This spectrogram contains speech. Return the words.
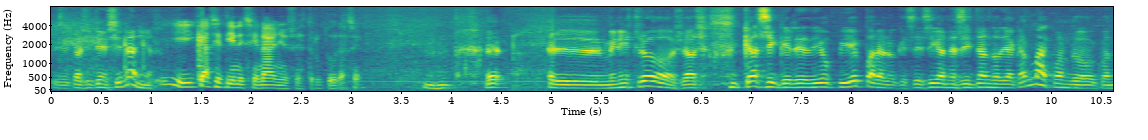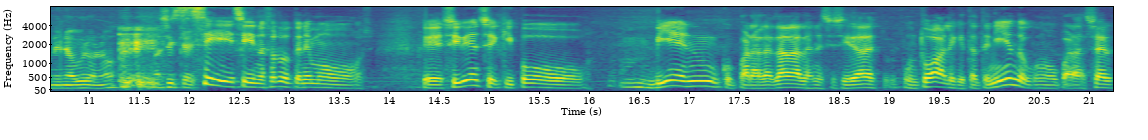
Y casi tiene 100 años. Y casi tiene 100 años esa estructura, sí. Eh, el ministro ya casi que le dio pie para lo que se siga necesitando de acá más cuando, cuando inauguró, ¿no? Así que... Sí, sí, nosotros tenemos, eh, si bien se equipó bien para dadas las necesidades puntuales que está teniendo, como para hacer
